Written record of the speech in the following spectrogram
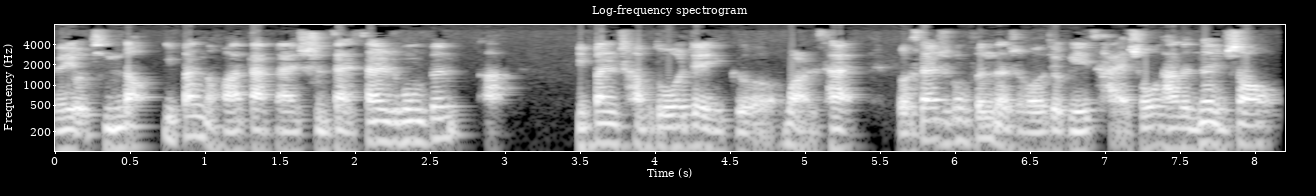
没有听到。一般的话，大概是在三十公分啊，一般差不多这个木耳菜有三十公分的时候就可以采收它的嫩梢。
